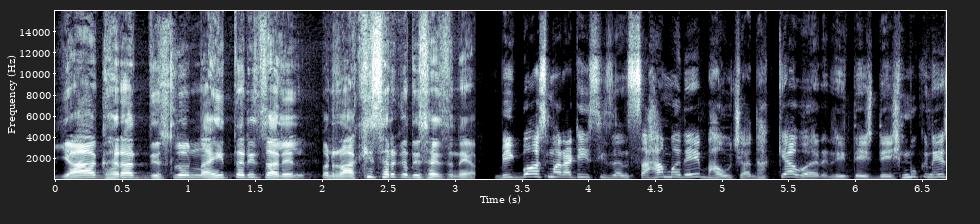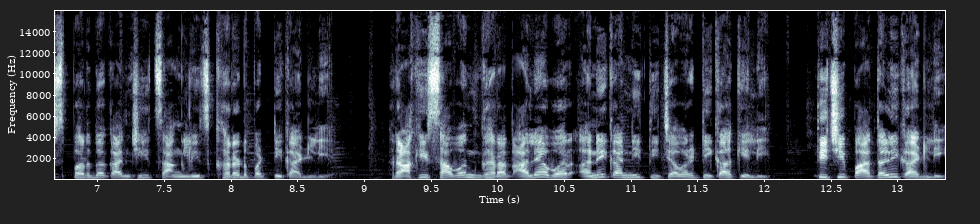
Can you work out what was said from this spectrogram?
या घरात दिसलो नाही तरी चालेल पण राखीसारखं दिसायचं नाही. बिग बॉस मराठी सीझन सहा मध्ये भाऊच्या धक्क्यावर रितेश देशमुखने स्पर्धकांची चांगलीच खरडपट्टी काढली राखी सावंत घरात आल्यावर अनेकांनी तिच्यावर टीका केली. तिची पातळी काढली.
